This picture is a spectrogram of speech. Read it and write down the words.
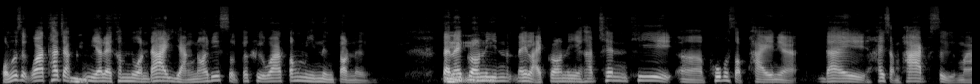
ผมรู้สึกว่าถ้าจะมีอะไรคำนวณได้อย่างน้อยที่สุดก็คือว่าต้องมีหนึ่งต่อหนึ่ง แต่ในกรณีในหลายกรณีครับ เช่นที่ผู้ประสบภัยเนี่ยได้ให้สัมภาษณ์สื่อมา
